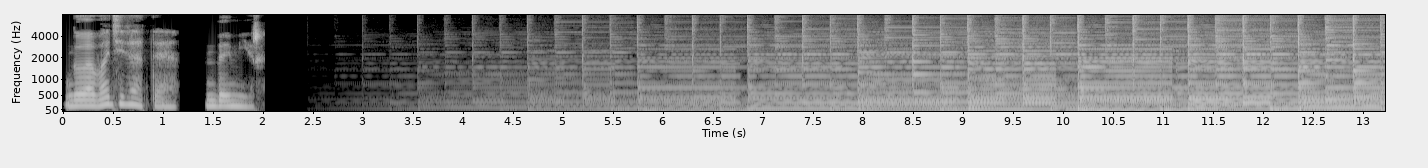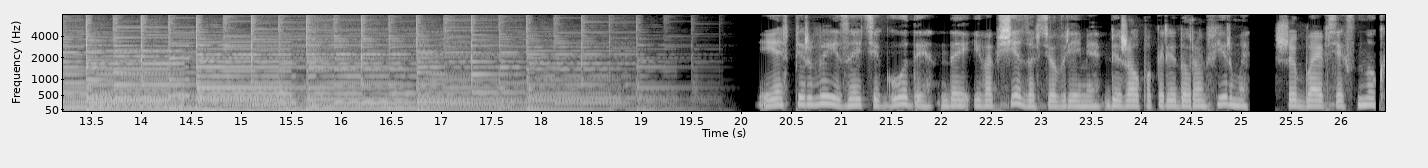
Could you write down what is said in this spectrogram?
Глава 9. Дамир. Я впервые за эти годы, да и вообще за все время, бежал по коридорам фирмы, шибая всех с ног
